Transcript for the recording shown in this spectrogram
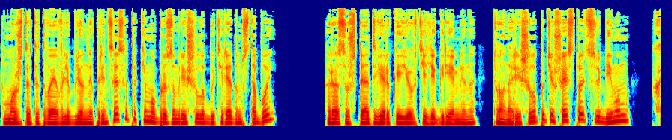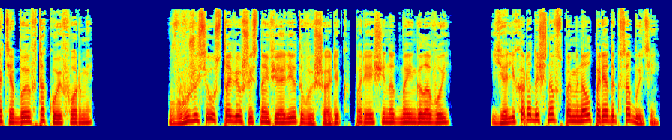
А может, это твоя влюбленная принцесса таким образом решила быть рядом с тобой? Раз уж ты отверг ее в теле гремлина, то она решила путешествовать с любимым хотя бы в такой форме. В ужасе уставившись на фиолетовый шарик, парящий над моей головой, я лихорадочно вспоминал порядок событий.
